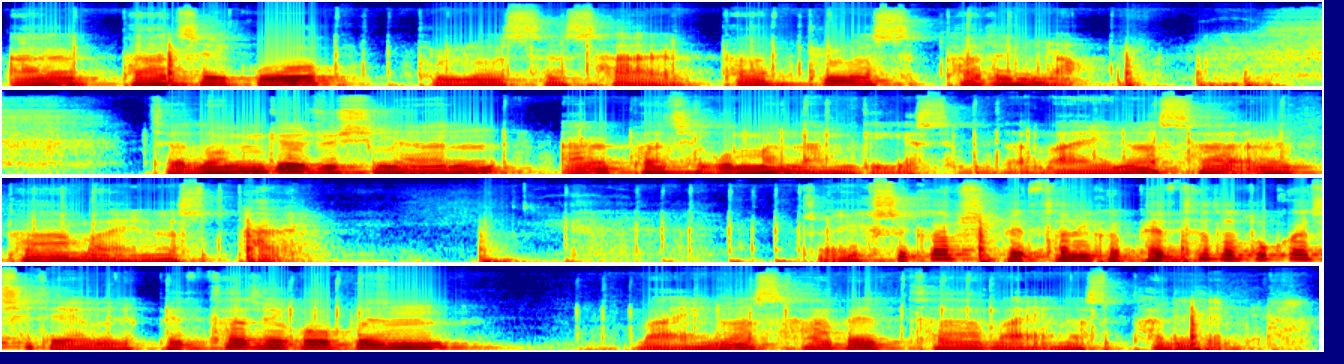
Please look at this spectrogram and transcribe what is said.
알파 제곱 플러스 4알파 플러스 8은 0. 자, 넘겨주시면 알파 제곱만 남기겠습니다. 마이너스 4알파 마이너스 8. 자, x 값이 베타니까 베타도 똑같이 돼요. 그래서 베타 제곱은 마이너스 4베타 마이너스 8이 됩니다.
